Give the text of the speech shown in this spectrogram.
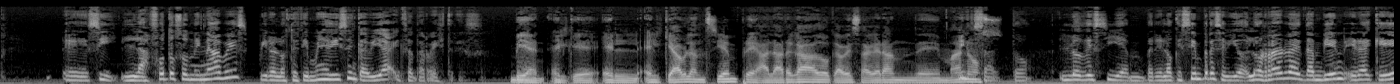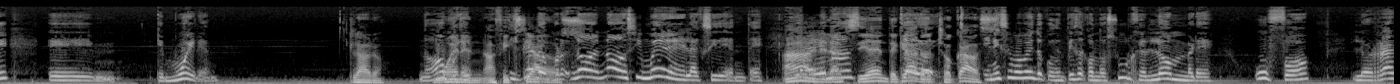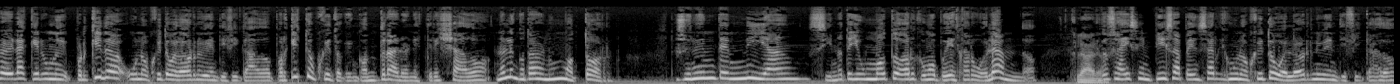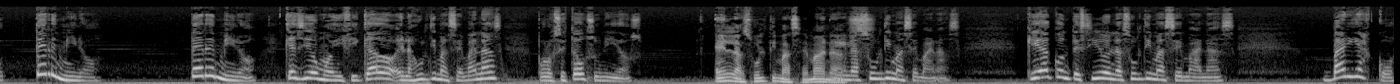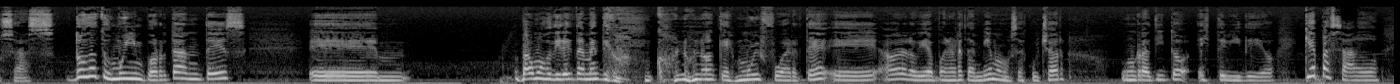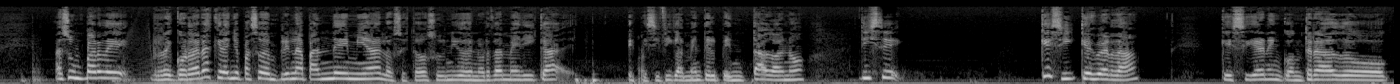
Eh, sí, las fotos son de naves, pero los testimonios dicen que había extraterrestres. Bien, el que el, el que hablan siempre alargado, cabeza grande, manos. Exacto. Lo de siempre, lo que siempre se vio. Lo raro también era que, eh, que mueren. Claro. ¿no? Mueren Porque- y asfixiados. claro, por- no, no, sí, mueren en el accidente. Ah, en el accidente, claro, chocados. En ese momento, cuando empieza, cuando surge el nombre UFO, lo raro era que era un... ¿Por qué era un objeto volador no identificado? Porque este objeto que encontraron estrellado, no lo encontraron en un motor. Entonces no entendían, si no tenía un motor, cómo podía estar volando. Claro. Entonces ahí se empieza a pensar que es un objeto volador no identificado. Término, término, que ha sido modificado en las últimas semanas por los Estados Unidos. En las últimas semanas. En las últimas semanas. ¿Qué ha acontecido en las últimas semanas? Varias cosas. Dos datos muy importantes. Eh, vamos directamente con, uno que es muy fuerte. Eh, ahora lo voy a poner también. Vamos a escuchar un ratito este video. ¿Qué ha pasado? Hace un par de... Recordarás que el año pasado, en plena pandemia, los Estados Unidos de Norteamérica, específicamente el Pentágono, dice que sí, que es verdad, que se han encontrado,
